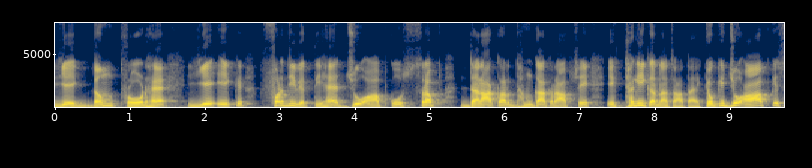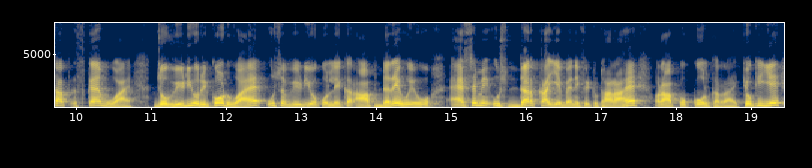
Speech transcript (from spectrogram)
ये एकदम फ्रॉड है। ये एक फर्जी व्यक्ति है जो आपको सिर्फ़ डराकर, धमकाकर आपसे एक ठगी करना चाहता है। क्योंकि जो आपके साथ स्कैम हुआ है, जो वीडियो रिकॉर्ड हुआ है, उस वीडियो को लेकर आप डरे हुए हो। ऐसे में उस डर का ये बेनिफिट उठा रहा है और आपको कॉल कर रहा है। क्योंकि ये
